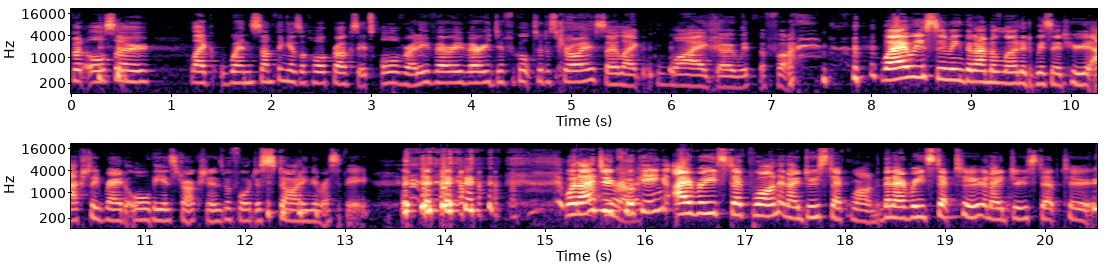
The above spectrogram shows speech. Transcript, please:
but also like when something is a Horcrux, it's already very, very difficult to destroy. So like, why go with the phone? Why are we assuming that I'm a learned wizard who actually read all the instructions before just starting the recipe? when I do you're right. cooking, I read step one and I do step one. Then I read step two and I do step two.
